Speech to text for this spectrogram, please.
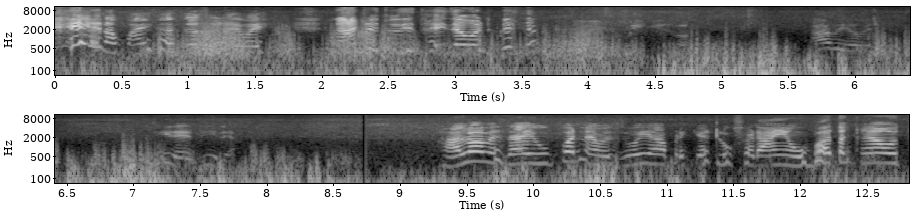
એના પાયખા જો ચડાય ભાઈ. નાટક સુધી થઈ જવાનું. આવે હવે. ધીરે ધીરે. હાલો હવે જાય ઉપર ને હવે જોઈએ આપણે કેટલું સડા અહીંયા ઊભા તો ક્યાં હોત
